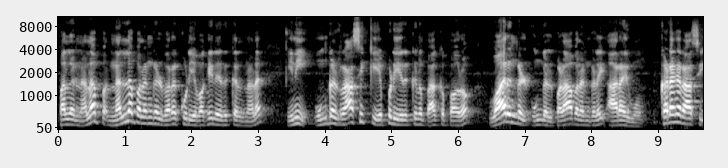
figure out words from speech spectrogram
பல நல ப- நல்ல பலன்கள் வரக்கூடிய வகையில் இருக்கிறதுனால இனி உங்கள் ராசிக்கு எப்படி இருக்குன்னு பார்க்க போகிறோம் வாருங்கள் உங்கள் பலாபலன்களை ஆராய்வோம். கடகராசி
